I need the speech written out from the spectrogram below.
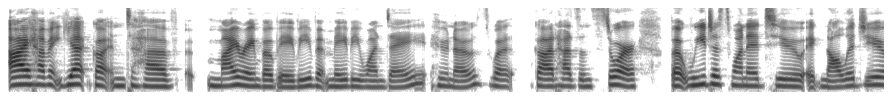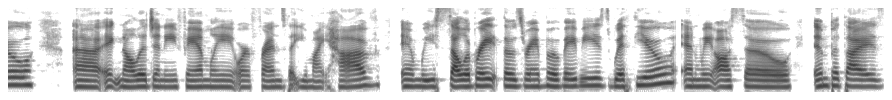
I haven't yet gotten to have my rainbow baby, but maybe one day, who knows what God has in store. But we just wanted to acknowledge you, uh, acknowledge any family or friends that you might have. And we celebrate those rainbow babies with you. And we also empathize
